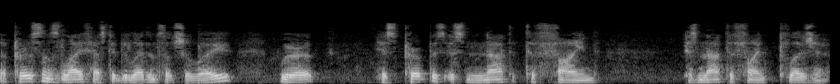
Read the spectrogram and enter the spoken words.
A person's life has to be led in such a way where his purpose is not to find is not to find pleasure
